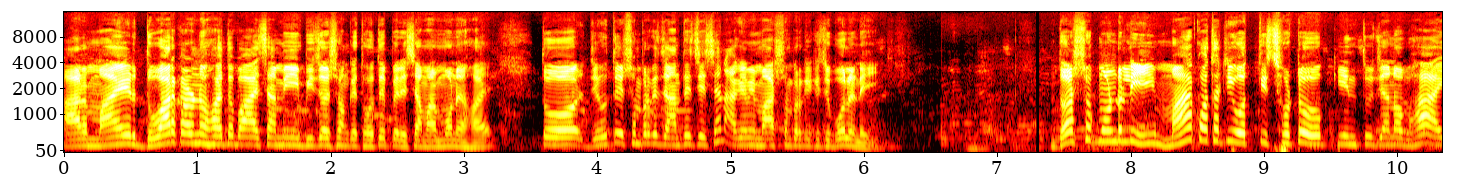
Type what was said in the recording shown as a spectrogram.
আর মায়ের দোয়ার কারণে হয়তো বা আজ আমি বিজয় সংকেত হতে পেরেছি, আমার মনে হয়। তো, যেহেতু এ সম্পর্কে জানতে চেয়েছেন, আগে আমি মা সম্পর্কে কিছু বলে নেই। দর্শক মণ্ডলী, মা কথাটি অতি ছোট, কিন্তু যেন ভাই,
